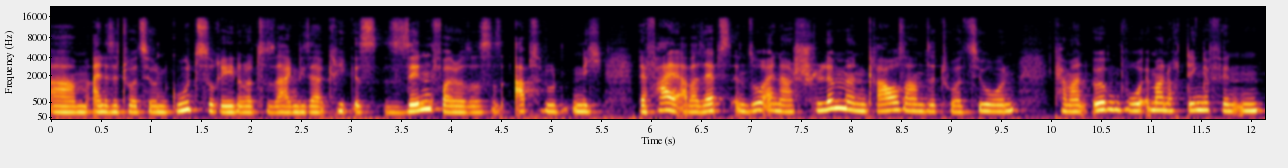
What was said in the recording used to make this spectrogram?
ähm, eine Situation gut zu reden oder zu sagen, dieser Krieg ist sinnvoll oder so. Das ist absolut nicht der Fall. Aber selbst in so einer schlimmen, grausamen Situation kann man irgendwo immer noch Dinge finden,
